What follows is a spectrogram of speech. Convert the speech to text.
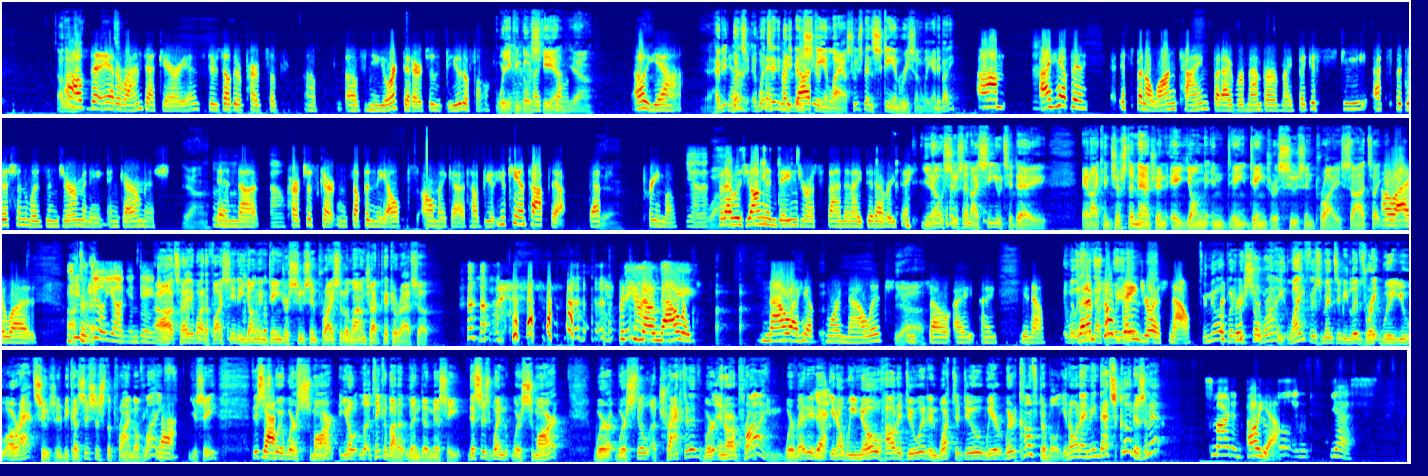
Are Well, the Adirondack areas. There's other parts of of, of New York that are just beautiful. where you can go But, skiing? um, yeah. Oh yeah. Have you? yeah. When's, when's fact, anybody been daughter- skiing last? Who's been skiing recently? Anybody? Um, I haven't. It's been a long time, but I remember my biggest ski expedition was in Germany in Garmisch Yeah. in uh, Wow. Purchase Gardens up in the Alps. Oh my God, how beautiful! You can't top that. That's Yeah. primo. Yeah, that's Wow. But I was young and dangerous then, and I did everything. You know, Susan, I see you today, and I can just imagine a young and da- dangerous Susan Price. I tell you. Oh, what, I was. She's I- still young and dangerous. I'll tell you what. If I seen a young and dangerous Susan Price at a lounge, I'd pick her ass up. But Me, you I know, now ski. it's now I have more knowledge, Yeah. and so I, I, you know, Well, but I'm isn't that the so way it is? dangerous now. No, but you're so right. Life is meant to be lived right where you are at, Susan, because this is the prime of life. Yeah. You see? This Yes. is where we're smart. You know, think about it, Linda, Missy. This is when we're smart. We're, we're still attractive. We're in our prime. We're ready to, Yeah. you know, we know how to do it and what to do. We're, we're comfortable. You know what I mean? That's good, isn't it? Smart and Oh, yeah. and yes.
